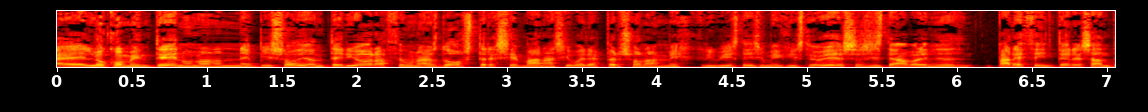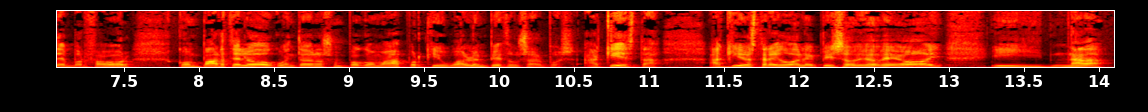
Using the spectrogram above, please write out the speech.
Eh, lo comenté en un, episodio anterior, hace unas dos, tres semanas, y varias personas me escribisteis y me dijiste, oye, ese sistema parece, parece interesante, por favor, compártelo o cuéntanos un poco más, porque igual lo empiezo a usar. Pues aquí está, aquí os traigo el episodio de hoy y nada,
